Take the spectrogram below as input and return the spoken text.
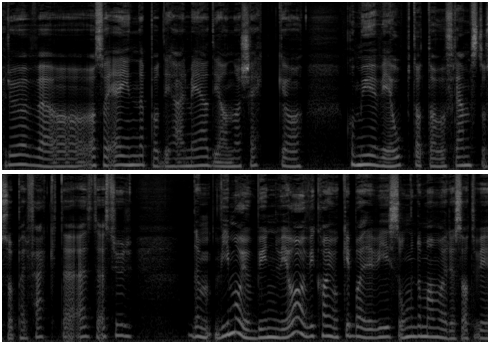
prøver og altså er inne på de her mediene og sjekker. og hvor mye vi er opptatt av å fremstå så perfekte. Jeg, jeg tror det, Vi må jo begynne, vi òg. Vi kan jo ikke bare vise ungdommene våre at vi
